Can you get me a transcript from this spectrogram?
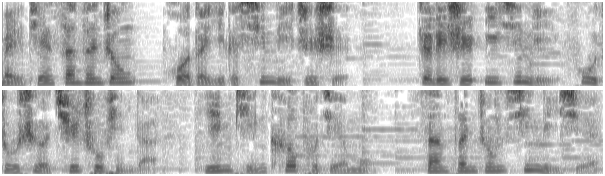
每天三分钟，获得一个心理知识。这里是一心理互助社区出品的音频科普节目《三分钟心理学》。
